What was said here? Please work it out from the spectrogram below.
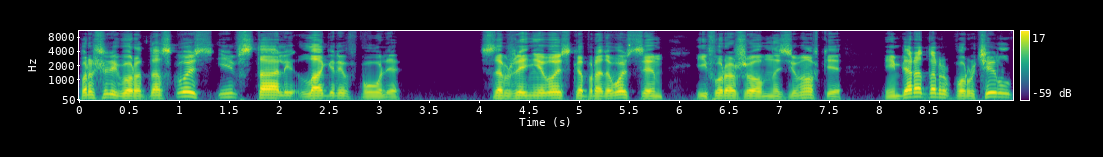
прошли город насквозь и встали лагерем в поле. Снабжение войска продовольствием и фуражом на зимовке император поручил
